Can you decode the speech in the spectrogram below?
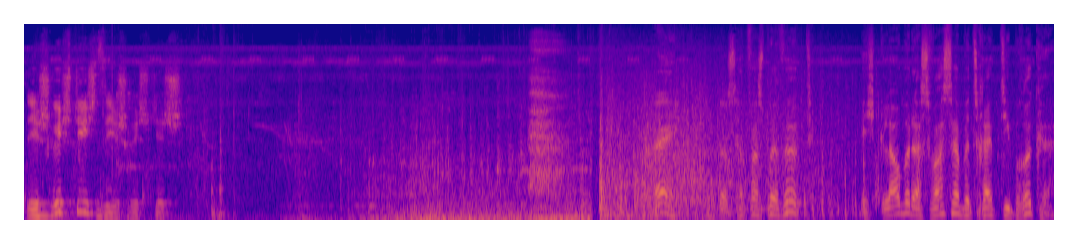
Sehe ich richtig? Sehe ich richtig. Hey, das hat was bewirkt. Ich glaube, das Wasser betreibt die Brücke.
